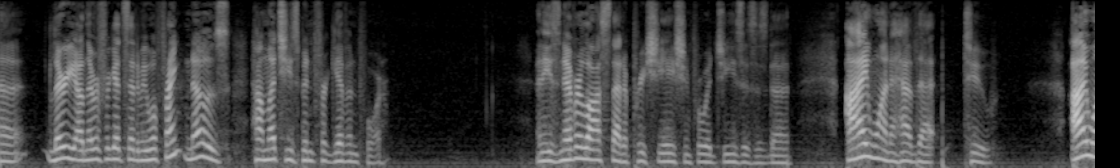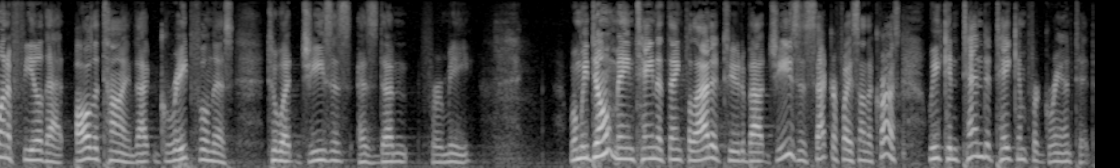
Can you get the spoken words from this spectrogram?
uh, Larry, I'll never forget, said to me, Well, Frank knows how much he's been forgiven for. And he's never lost that appreciation for what Jesus has done. I want to have that too. I want to feel that all the time, that gratefulness to what Jesus has done for me. When we don't maintain a thankful attitude about Jesus' sacrifice on the cross, we can tend to take him for granted.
